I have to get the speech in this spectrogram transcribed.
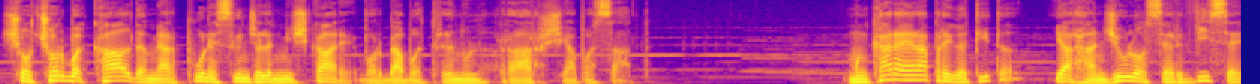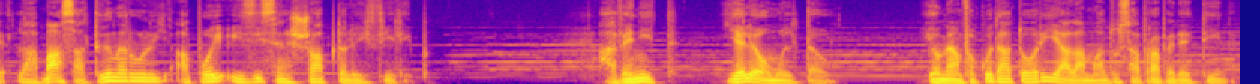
și o ciorbă caldă mi-ar pune sângele în mișcare, vorbea bătrânul rar și apăsat. Mâncarea era pregătită, iar hangiul o servise la masa tânărului, apoi îi zise în șoaptă lui Filip. A venit, el e omul tău. Eu mi-am făcut datoria, l-am adus aproape de tine.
